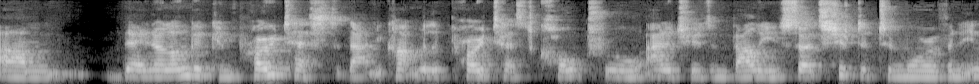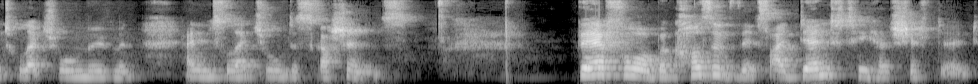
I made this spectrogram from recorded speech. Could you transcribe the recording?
Um, they no longer can protest that. You can't really protest cultural attitudes and values. So it's shifted to more of an intellectual movement and intellectual discussions. Therefore, because of this, identity has shifted.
